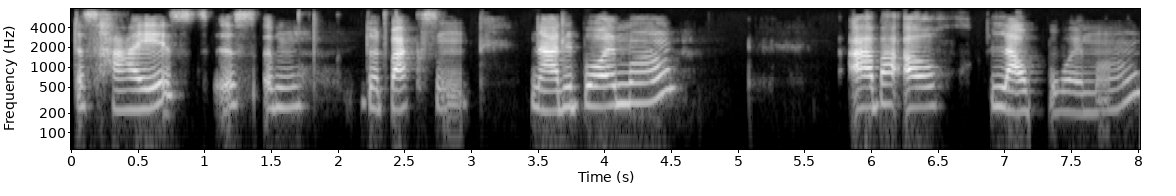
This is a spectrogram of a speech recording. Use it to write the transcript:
Das heißt, es, ähm, dort wachsen Nadelbäume, aber auch Laubbäume.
